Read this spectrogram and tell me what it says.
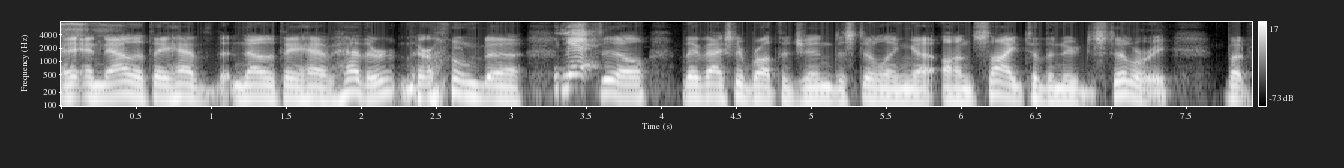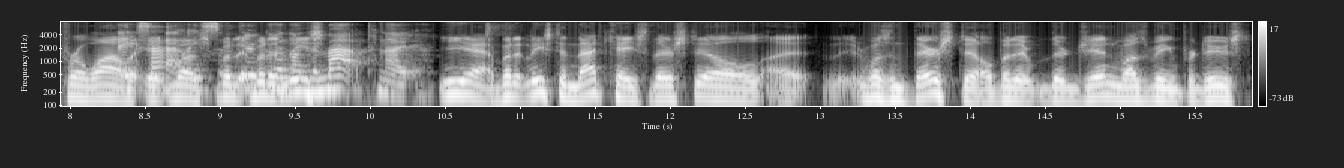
and, and now that they have now that they have Heather, their own uh, yeah. still, they've actually brought the gin distilling uh, on site to the new distillery. But for a while exactly. it was, so but but at least on the map now. Yeah, but at least in that case, they're still uh, it wasn't their still, but it, their gin was being produced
